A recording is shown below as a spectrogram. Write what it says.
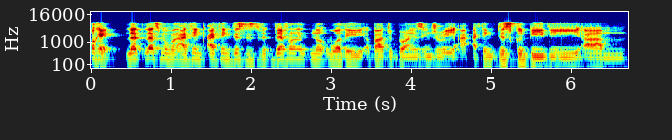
okay, let let's move on. I think I think this is definitely noteworthy about De Bruyne's injury. I, I think this could be the um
